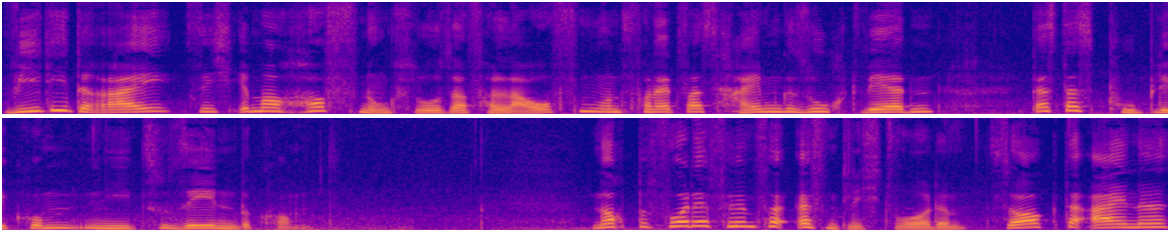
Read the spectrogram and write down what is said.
wie die drei sich immer hoffnungsloser verlaufen und von etwas heimgesucht werden, das das Publikum nie zu sehen bekommt. Noch bevor der Film veröffentlicht wurde, sorgte eine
